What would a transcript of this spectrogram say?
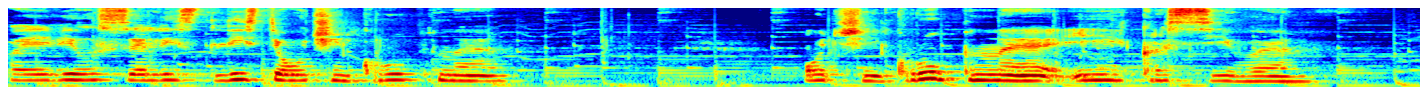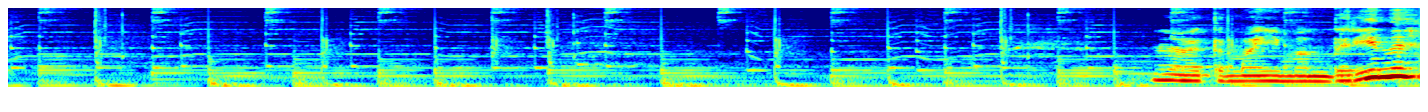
появился лист. Листья очень крупные, очень крупные и красивые. Ну, это мои мандарины.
